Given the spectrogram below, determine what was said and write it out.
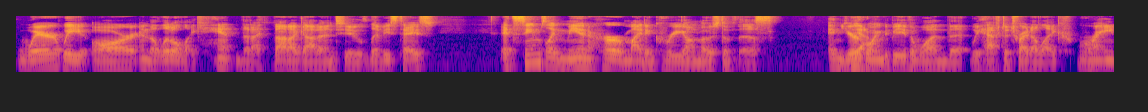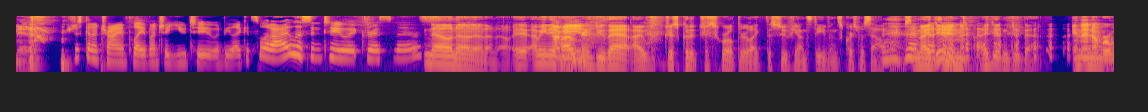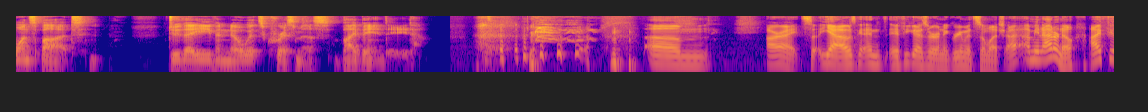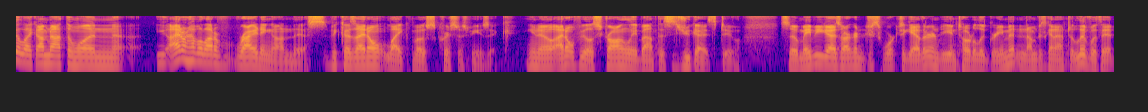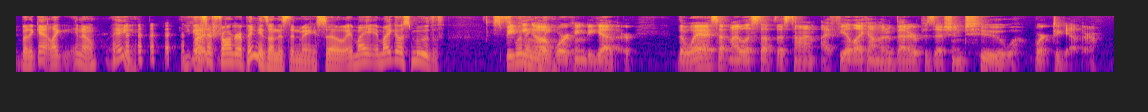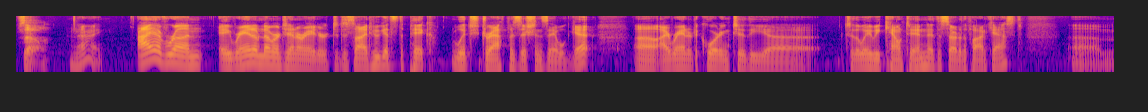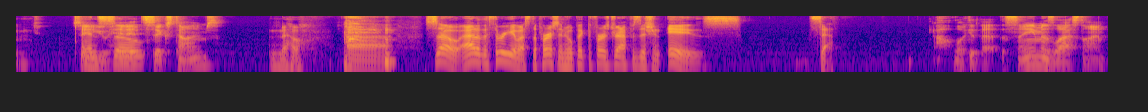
where we are and the little like hint that I thought I got into Livy's taste, it seems like me and her might agree on most of this. And you're Yeah. going to be the one that we have to try to like rein in. I'm just gonna try and play a bunch of U2 and be like, it's what I listen to at Christmas. no, no, no, no, no. I I mean, if I I, mean- were going to do that, I just could have just scrolled through like the Sufjan Stevens Christmas albums, and I didn't. And- I didn't do that. In the number one spot, Do They Even Know It's Christmas by Band Aid. Um. All right. So yeah, I was. gonna And if you guys are in agreement so much, I, I mean, I don't know. I feel like I'm not the one. Uh, I don't have a lot of writing on this because I don't like most Christmas music. You know, I don't feel as strongly about this as you guys do. So maybe you guys are going to just work together and be in total agreement, and I'm just going to have to live with it. But again, like you know, hey, you guys But- have stronger opinions on this than me, so it might it might go smooth. Speaking Swimmingly. of working together, the way I set my list up this time, I feel like I'm in a better position to work together. So, All right. I have run a random number generator to decide who gets to pick which draft positions they will get. Uh, I ran it according to the uh, to the way we count in at the start of the podcast. Um, so And you so- hit it six times. no. Uh, so, out of the three of us, the person who will pick the first draft position is Seth. Oh, look at that. The same as last time.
